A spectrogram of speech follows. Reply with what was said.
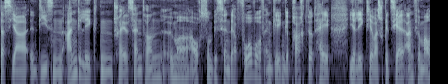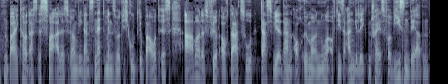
dass ja diesen angelegten Trailcentern immer auch so ein bisschen der Vorwurf entgegengebracht wird, hey, ihr legt hier was speziell an für Mountainbiker, das ist zwar alles irgendwie ganz nett, wenn es wirklich gut gebaut ist, aber das führt auch dazu, dass wir dann auch immer nur auf diese angelegten Trails verwiesen werden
